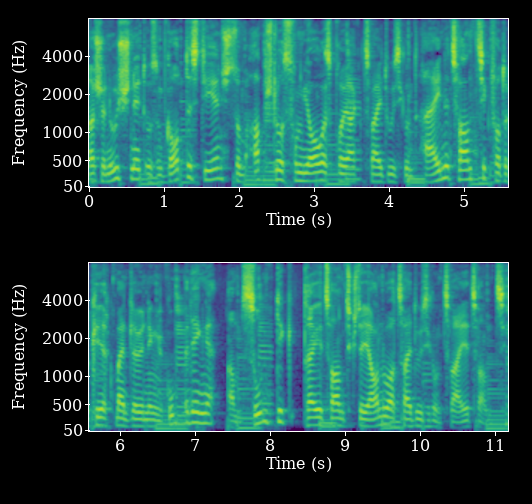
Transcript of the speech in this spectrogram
Das ist ein Ausschnitt aus dem Gottesdienst zum Abschluss vom Jahresprojekt 2021 von der Kirchgemeinde Löningen-Gumpendingen am Sonntag, 23. Januar 2022.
